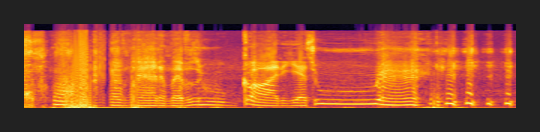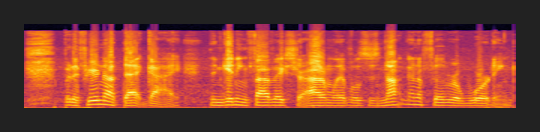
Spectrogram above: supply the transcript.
my item levels. Oh God, yes. Ooh, but if you're not that guy, then getting five extra item levels is not gonna feel rewarding.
